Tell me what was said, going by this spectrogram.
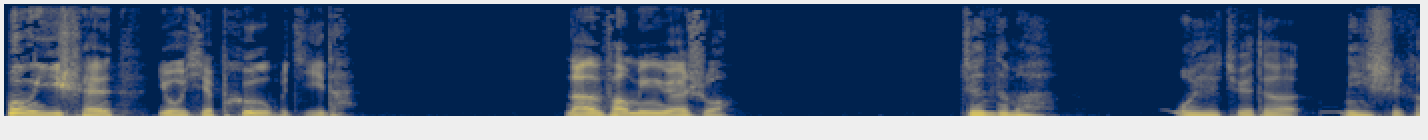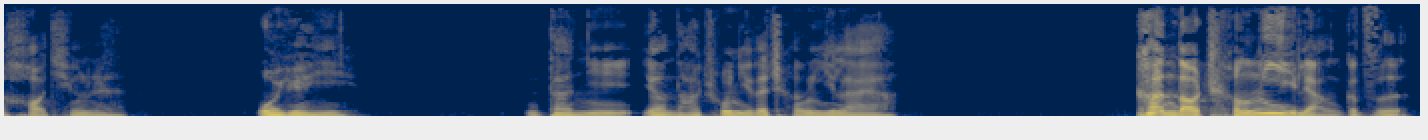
孟一晨有些迫不及待。南方名媛说：“真的吗？我也觉得你是个好情人，我愿意，但你要拿出你的诚意来啊！”看到“诚意”两个字。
